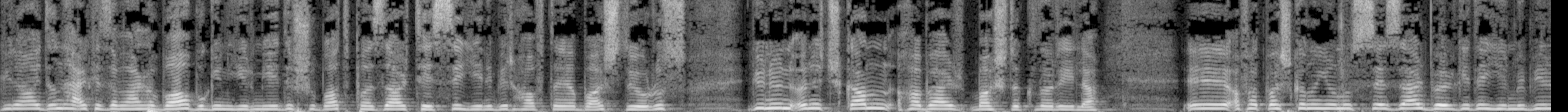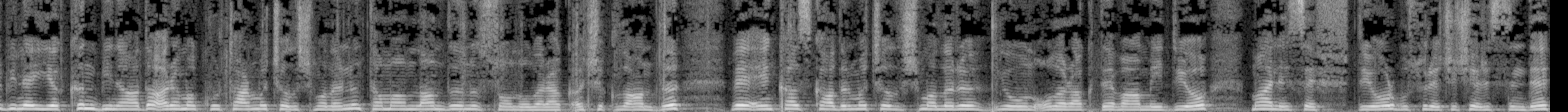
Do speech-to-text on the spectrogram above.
Günaydın, herkese merhaba. Bugün 27 Şubat Pazartesi yeni bir haftaya başlıyoruz. Günün öne çıkan haber başlıklarıyla. E, AFAD Başkanı Yunus Sezer bölgede 21 bine yakın binada arama kurtarma çalışmalarının tamamlandığını son olarak açıklandı ve enkaz kaldırma çalışmaları yoğun olarak devam ediyor. Maalesef diyor bu süreç içerisinde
